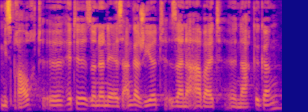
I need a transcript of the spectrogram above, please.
missbraucht äh, hätte, sondern er ist engagiert seiner Arbeit äh, nachgegangen.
